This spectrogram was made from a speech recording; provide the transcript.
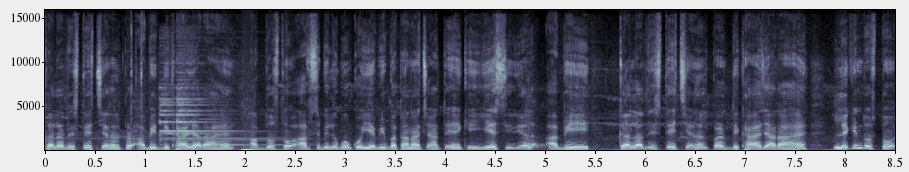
कलर रिश्ते चैनल पर अभी दिखाया जा रहा है। अब दोस्तों, आप सभी लोगों को ये भी बताना चाहते हैं कि ये सीरियल अभी कलर रिश्ते चैनल पर दिखाया जा रहा है। लेकिन दोस्तों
